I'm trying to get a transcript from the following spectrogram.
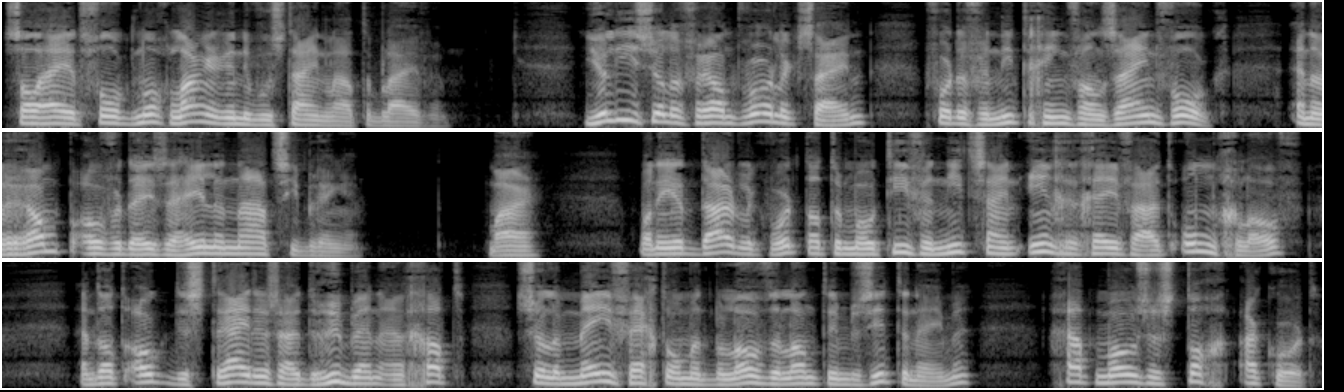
zal hij het volk nog langer in de woestijn laten blijven. Jullie zullen verantwoordelijk zijn voor de vernietiging van zijn volk en een ramp over deze hele natie brengen. Maar wanneer duidelijk wordt dat de motieven niet zijn ingegeven uit ongeloof en dat ook de strijders uit Ruben en Gad zullen meevechten om het beloofde land in bezit te nemen, gaat Mozes toch akkoord.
